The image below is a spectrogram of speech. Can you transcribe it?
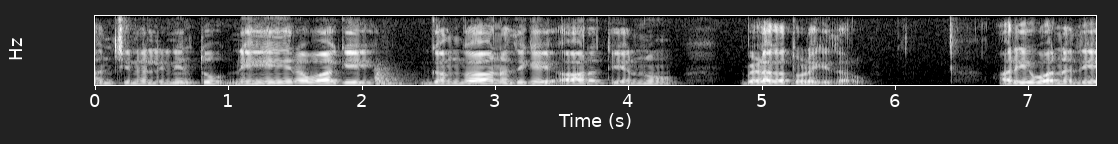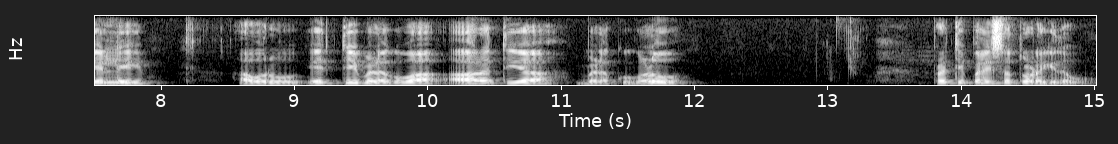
ಅಂಚಿನಲ್ಲಿ ನಿಂತು ನೇರವಾಗಿ ಗಂಗಾ ನದಿಗೆ ಆರತಿಯನ್ನು ಬೆಳಗತೊಡಗಿದರು. ಹರಿಯುವ ನದಿಯಲ್ಲಿ ಅವರು ಎತ್ತಿ ಬೆಳಗುವ ಆರತಿಯ ಬೆಳಕುಗಳು ಪ್ರತಿಫಲಿಸತೊಡಗಿದವು.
